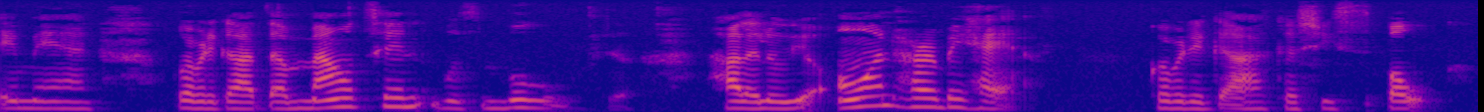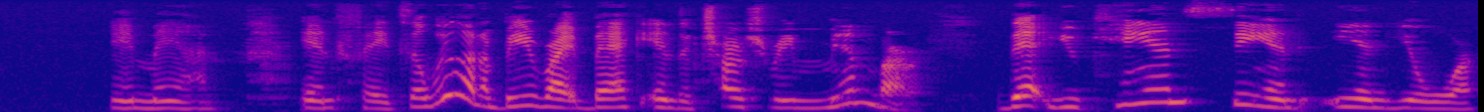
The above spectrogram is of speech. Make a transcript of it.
Amen. Glory to God. The mountain was moved hallelujah, on her behalf. Glory to God, because she spoke. Amen. In faith. So we're going to be right back in the church. Remember that you can send in your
